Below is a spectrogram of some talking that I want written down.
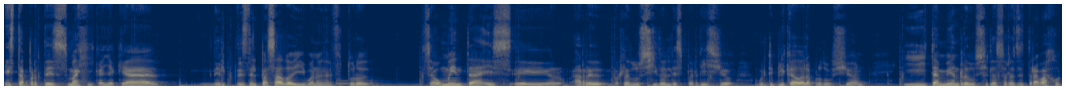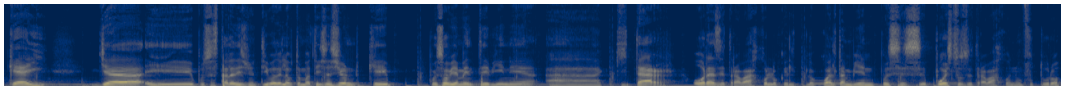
esta parte es mágica, ya que desde el pasado y bueno, en el futuro se aumenta, es, eh, ha reducido el desperdicio, multiplicado la producción y también reducir las horas de trabajo, que ahí ya eh, pues está la disyuntiva de la automatización, que pues obviamente viene a, quitar horas de trabajo, lo, que, lo cual también pues es puestos de trabajo en un futuro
